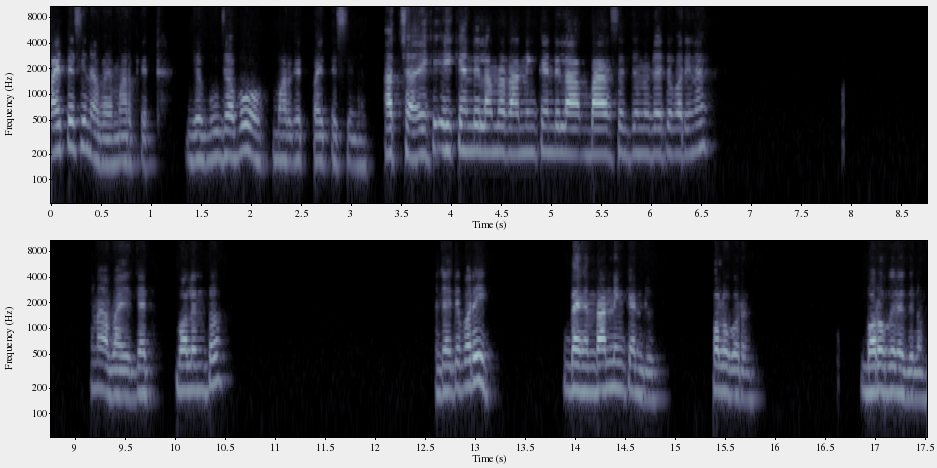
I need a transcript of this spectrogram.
পাইতেছি না ভাই মার্কেট যে বুঝাবো মার্কেট পাইতেছি না। আচ্ছা এই- ক্যান্ডেল আমরা রানিং ক্যান্ডেল বায়ার্সের জন্য যাইতে পারি না? না ভাই বলেন তো। যাইতে পারি? দেখেন রানিং ক্যান্ডেল ফলো করেন। বড় করে দিলাম।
